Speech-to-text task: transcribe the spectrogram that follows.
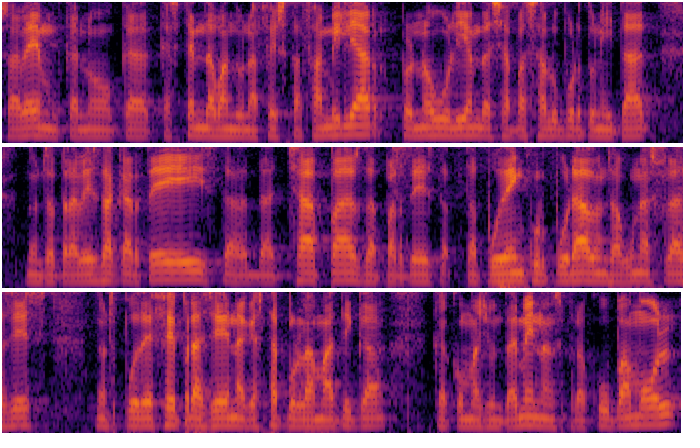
Sabem que, no, que, que estem davant d'una festa familiar, però no volíem deixar passar l'oportunitat doncs, a través de cartells, de, de xapes, de parters, de, de poder incorporar doncs, algunes frases, doncs, poder fer present aquesta problemàtica que com a Ajuntament ens preocupa molt,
